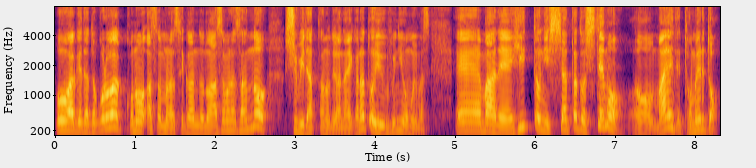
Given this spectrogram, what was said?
を分けたところはこの浅村セカンドの浅村さんの守備だったのではないかなというふうに思います、えー、まあねヒットにしちゃったとしても前で止めると。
